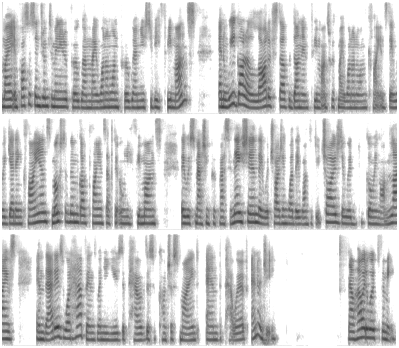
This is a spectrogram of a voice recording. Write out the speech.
My imposter syndrome terminator program, my one on one program used to be three months. And we got a lot of stuff done in three months with my one on one clients. They were getting clients. Most of them got clients after only three months. They were smashing procrastination. They were charging what they wanted to charge. They were going on lives. And that is what happens when you use the power of the subconscious mind and the power of energy. Now, how it worked for me.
